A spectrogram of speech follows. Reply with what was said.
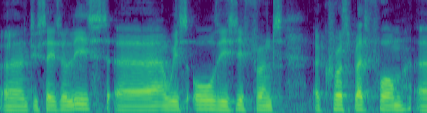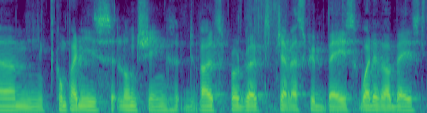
uh, to say the least, uh, with all these different uh, cross-platform um, companies launching various products, JavaScript-based, whatever-based.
